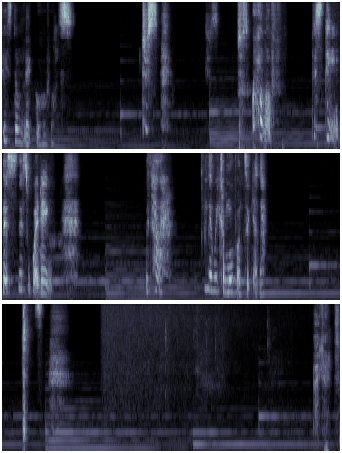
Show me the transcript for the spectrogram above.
Please don't let go of us. Just, just, just call off this thing, this, this wedding with her. And then we can move on together. Please. Can't.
